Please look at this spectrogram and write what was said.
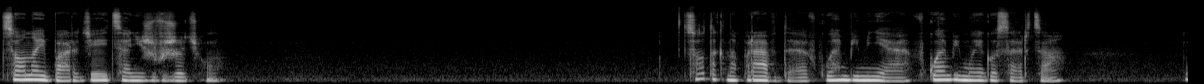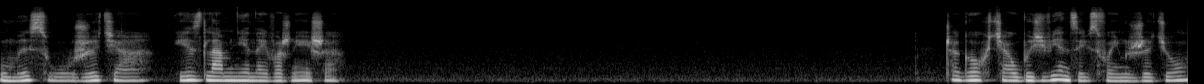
Co najbardziej cenisz w życiu? Co tak naprawdę w głębi mnie, w głębi mojego serca, umysłu, życia jest dla mnie najważniejsze. Czego chciałbyś więcej w swoim życiu,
